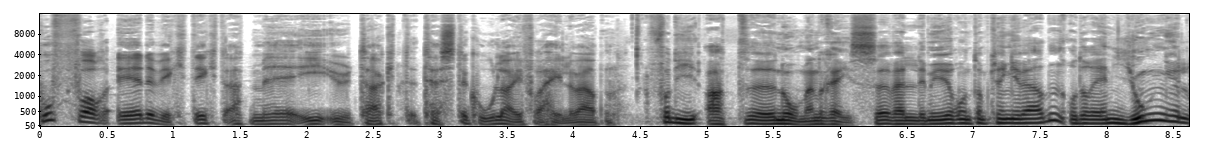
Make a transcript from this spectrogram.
Hvorfor er det viktig at vi i utakt tester cola fra hele verden? Fordi at eh, nordmenn reiser veldig mye rundt omkring i verden, og det er en jungel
